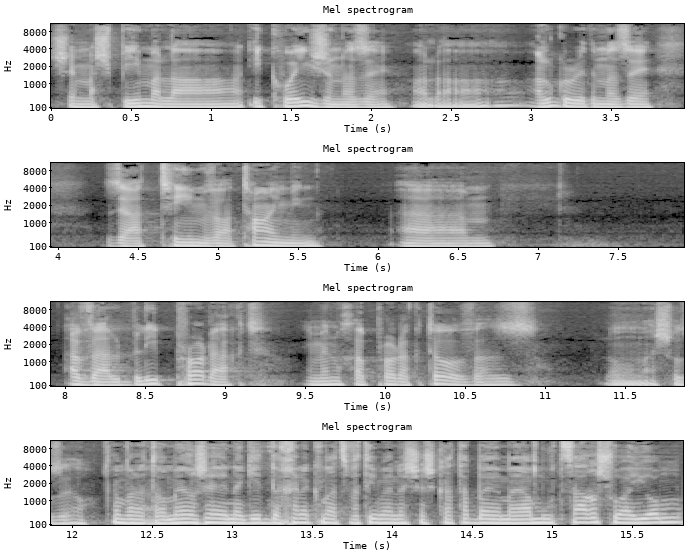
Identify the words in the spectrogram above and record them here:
שמשפיעים על ה-equation הזה, על האלגוריתם הזה, זה ה-team וה-timing. אמ, אבל בלי product, אם אין לך product טוב, אז לא ממש עוזר. אבל אתה אומר שנגיד בחלק מהצוותים האלה שהשקעת בהם היה מוצר שהוא היום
